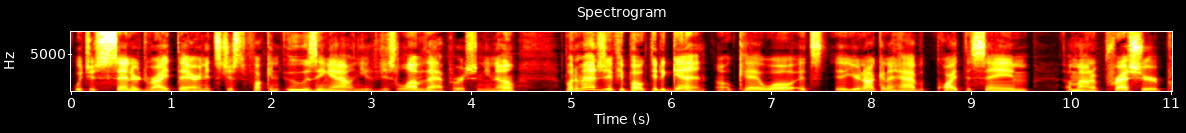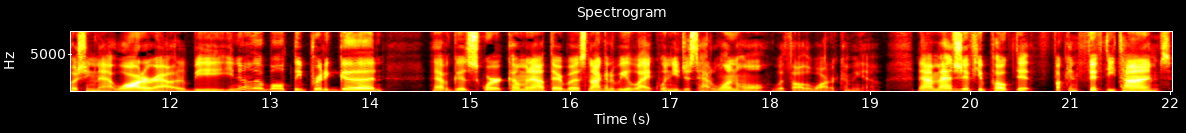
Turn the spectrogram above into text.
which is centered right there and it's just fucking oozing out and you just love that person, you know? But imagine if you poked it again. Okay, well, it's you're not going to have quite the same amount of pressure pushing that water out. It'll be, you know, they'll both be pretty good, have a good squirt coming out there, but it's not going to be like when you just had one hole with all the water coming out. Now imagine if you poked it fucking 50 times.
